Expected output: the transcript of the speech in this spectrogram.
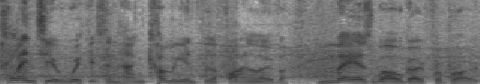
Plenty of wickets in hand coming into the final over. May as well go for broke.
